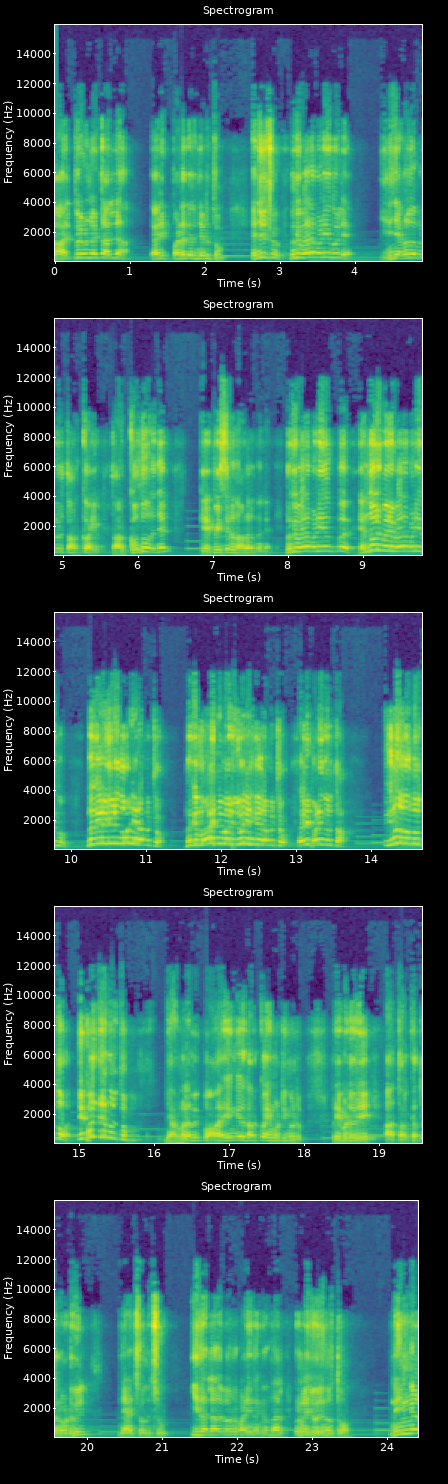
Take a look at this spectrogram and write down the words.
താല്പര്യം ഉണ്ടായിട്ടല്ല ഞാൻ ഈ പണം തിരഞ്ഞെടുത്തു. ഞാൻ ചോദിച്ചു നിങ്ങൾക്ക് വേറെ പണിയൊന്നുമില്ലേ? ഇനി ഞങ്ങൾ തമ്മിൽ ഒരു തർക്കമായി. തർക്കം എന്ന് പറഞ്ഞാൽ കെ പി സിയുടെ നാടകം തന്നെ. നിങ്ങൾക്ക് വേറെ പണി എന്തോ പേര് വേറെ പണിയൊന്നു? നിങ്ങൾക്ക് എനിക്ക് ജോലി തരാൻ പറ്റുമോ? നിങ്ങൾക്ക് മാന്യമാര് ജോലി എനിക്ക് തരാൻ പറ്റുമോ? ഞാൻ പണി നിർത്താം. ഇന്ന് തന്നെ നിർത്തോ ഇപ്പൊ ഞാൻ നിർത്തും. ഞങ്ങൾ ഭയങ്കര തർക്കം ഇങ്ങോട്ടും ഇങ്ങോട്ടും. പ്രിയപ്പെട്ടവരെ ആ തർക്കത്തിനൊടുവിൽ ഞാൻ ചോദിച്ചു ഇതല്ലാതെ വേറൊരു പണി നിങ്ങൾക്ക് തന്നാൽ നിങ്ങൾ ജോലി നിർത്തുമോ നിങ്ങൾ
